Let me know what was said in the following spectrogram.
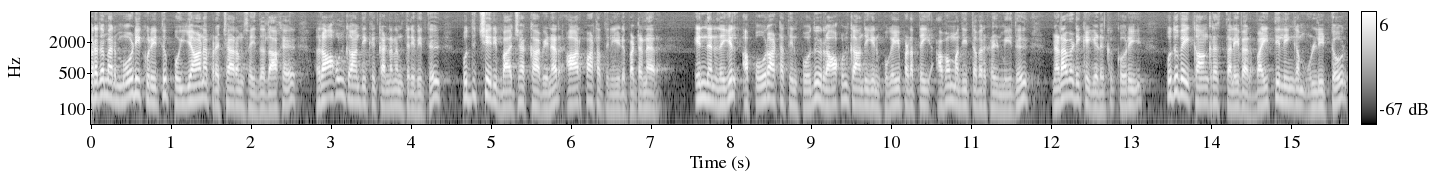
பிரதமர் மோடி குறித்து பொய்யான பிரச்சாரம் செய்ததாக ராகுல் காந்திக்கு கண்டனம் தெரிவித்து புதுச்சேரி பாஜகவினர் ஆர்ப்பாட்டத்தில் ஈடுபட்டனர். இந்த நிலையில் அப்போராட்டத்தின் போது ராகுல் காந்தியின் புகைப்படத்தை அவமதித்தவர்கள் மீது நடவடிக்கை எடுக்க கோரி புதுவை காங்கிரஸ் தலைவர் வைத்திலிங்கம் உள்ளிட்டோர்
